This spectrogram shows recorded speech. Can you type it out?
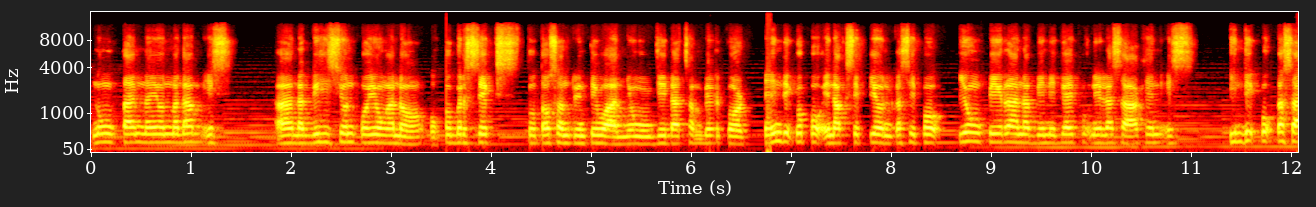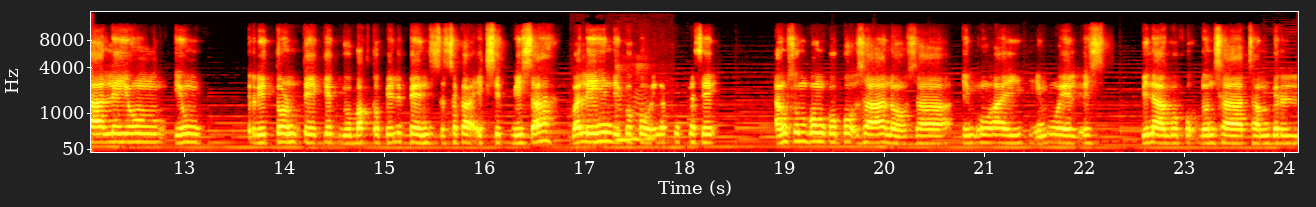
nung time na yon madam is uh, nagdesisyon po yung ano October 6 2021 yung Jeddah Chamber Court eh, hindi ko po inaccept yon kasi po yung pira na binigay po nila sa akin is hindi po kasali yung yung return ticket go back to Philippines at saka exit visa bali hindi mm-hmm. ko po mm-hmm. inaccept kasi ang sumbong ko po sa ano sa MOI MOL is binago po doon sa chamber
